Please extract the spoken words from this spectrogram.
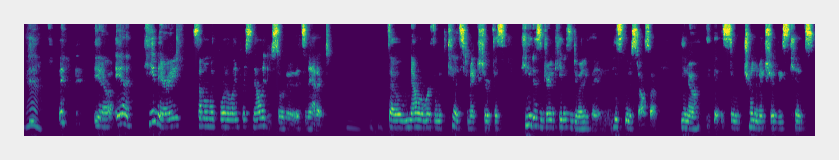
yeah. You know, and he married someone with borderline personality disorder that's an addict. Mm-hmm. So now we're working with the kids to make sure because he doesn't drink, he doesn't do anything, and he's Buddhist also. You know, so trying to make sure these kids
